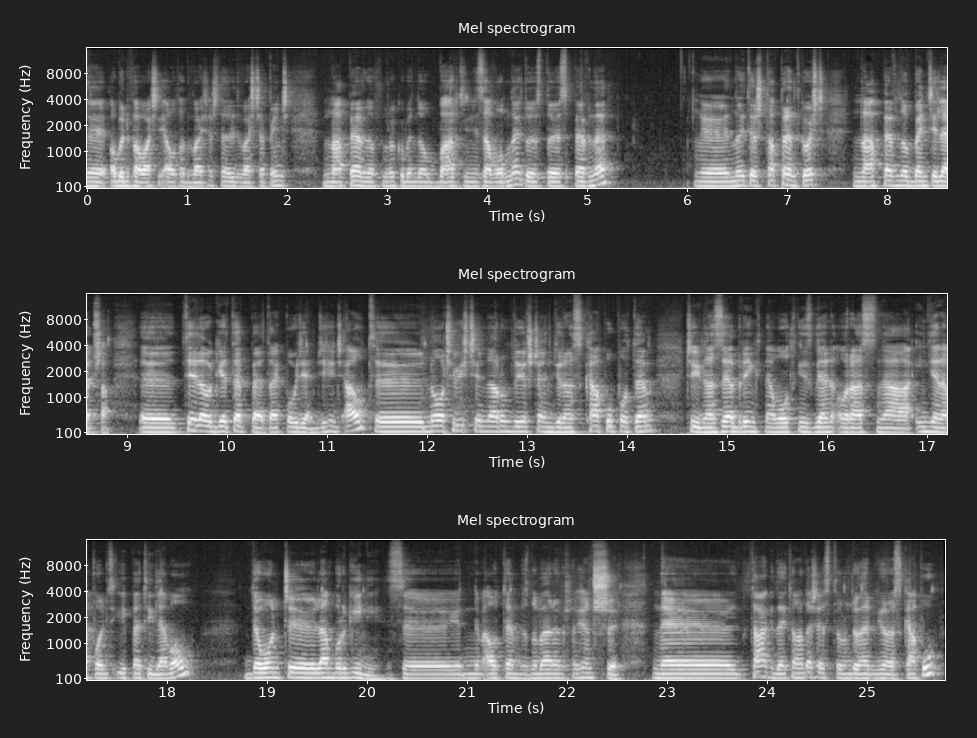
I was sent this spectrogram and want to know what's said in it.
Y, obydwa właśnie auta 24-25 na pewno w tym roku będą bardziej niezawodne, to jest, to jest pewne. E, no i też ta prędkość na pewno będzie lepsza. E, tyle o GTP, tak jak powiedziałem, 10 aut. E, no oczywiście na rundy jeszcze Endurance Cupu potem, czyli na Zebring, na Watkins Glen oraz na Indianapolis i Petit Le Mans dołączy Lamborghini z jednym autem z numerem 63. Tak, Daytona też jest rundą Endurance Cupu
